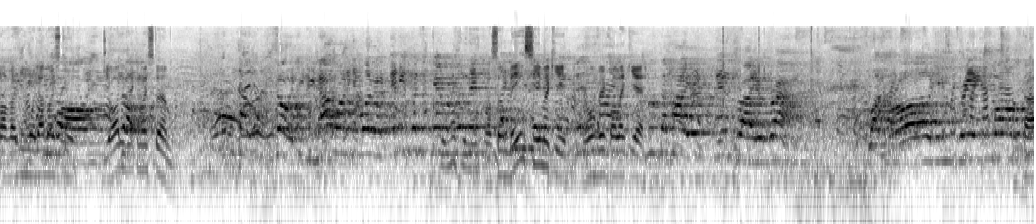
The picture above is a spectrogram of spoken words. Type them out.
ela vai vir molhar nós tudo. E olha onde é que nós estamos. Nós estamos bem em cima aqui. Vamos ver qual é que é. Tá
